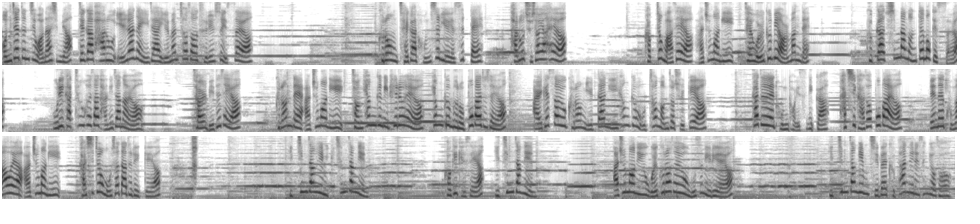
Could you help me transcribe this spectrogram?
언제든지 원하시면 제가 바로 1년에 이자 1만 쳐서 드릴 수 있어요. 그럼 제가 일 있을 때 바로 주셔야 해요. 걱정 마세요, 아주머니. 제 월급이 얼만데? 그깟 10만 원 떼먹겠어요? 우리 같은 회사 다니잖아요. 절 믿으세요. 그런데 아주머니, 전 현금이 필요해요. 현금으로 뽑아주세요. 알겠어요. 그럼 일단 이 현금 5천 먼저 줄게요. 카드에 돈 더 있으니까 같이 가서 뽑아요. 네네 고마워요 아주머니. 다시 좀 모셔다 드릴게요. 이 팀장님, 이 팀장님. 거기 계세요? 이 팀장님. 아주머니 왜 그러세요? 무슨 일이에요? 이 팀장님 집에 급한 일이 생겨서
